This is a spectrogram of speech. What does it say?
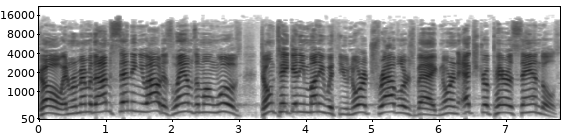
go. And remember that I'm sending you out as lambs among wolves. Don't take any money with you, nor a traveler's bag, nor an extra pair of sandals.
